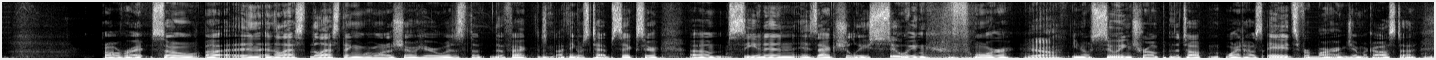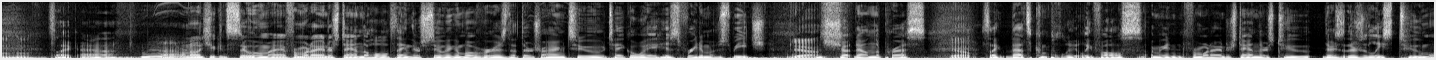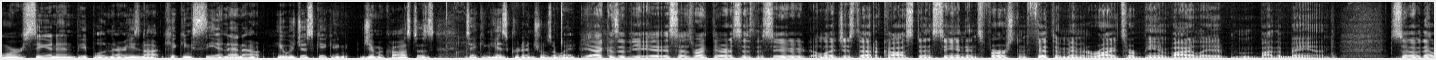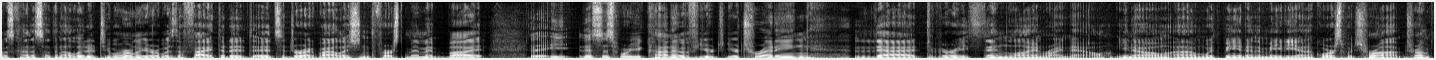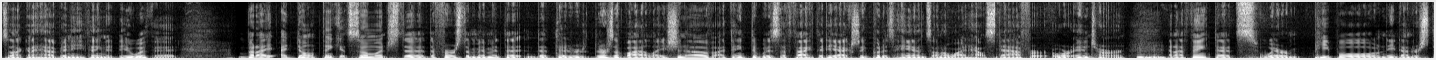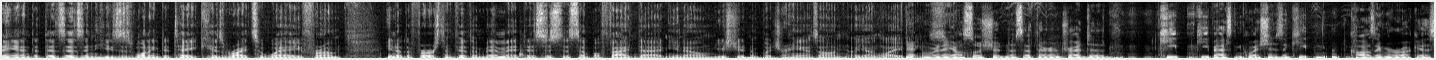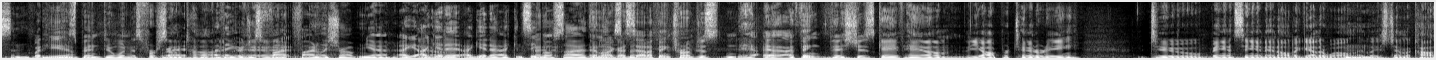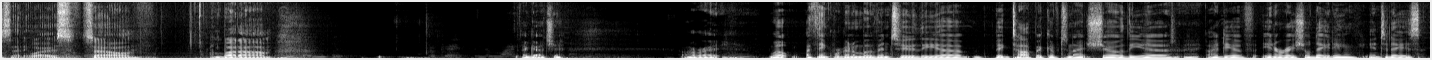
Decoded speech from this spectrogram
All right. So, uh, and, and the last the last thing we want to show here was the the fact that I think it was tab six here. Um, CNN is actually suing for Yeah. you know suing Trump and the top White House aides for barring Jim Acosta. Mm-hmm. It's like uh, well, I don't know that you can sue him. I, from what I understand, the whole thing they're suing him over is that they're trying to take away his freedom of speech Yeah. and shut down the press. Yeah. It's like that's completely false. I mean, from what I understand, there's two there's there's at least two more CNN people in there. He's not kicking CNN out. He was just kicking Jim Acosta's, taking his credentials away. Yeah, because it says right there. It says the suit alleges that Acosta and CNN's First and Fifth Amendment rights are being violated by the band. So that was kind of something I alluded to earlier was the fact that it, it's a direct violation of the First Amendment. But uh, this is where you kind of you're you're treading that very thin line right now. You know, um, with being in the media and of course with Trump. Trump's not going to have anything to do with it but I, I don't think it's so much the, the First Amendment that, that there, there's a violation of. I think it was the fact that he actually put his hands on a White House staffer or intern. Mm-hmm. And I think that's where people need to understand that this isn't he's just wanting to take his rights away from, you know, the First and Fifth Amendment. is just the simple fact that, you know, you shouldn't put your hands on a young lady. And when they also shouldn't have sat there and tried to keep keep asking questions and keep causing a ruckus. And but he has been doing this for some right. time. I think it was just fi- finally straw. Yeah, I, I get it. I get it. I can see both sides. And like this, I said, I think Trump just, I think this just gave him the opportunity to ban CNN altogether. Well, Mm-hmm. at least Jim Acosta, anyways. So, but um, I got you. All right. Well, I think we're going to move into the uh, big topic of tonight's show the uh, idea of interracial dating in today's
